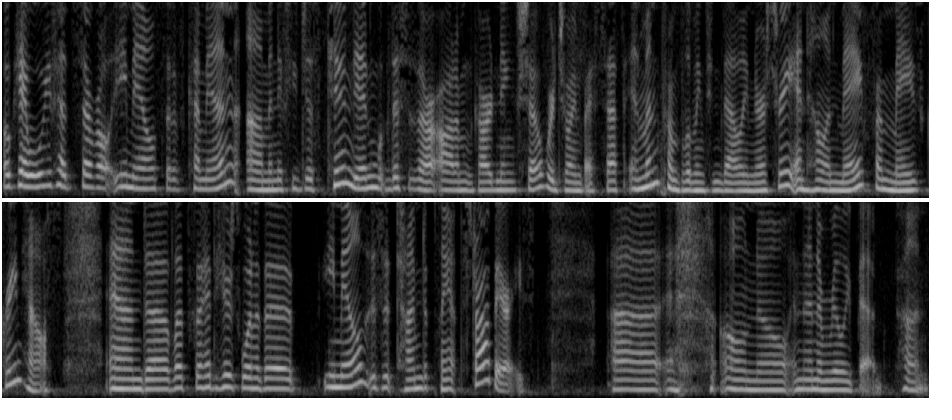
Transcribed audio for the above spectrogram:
Okay, well, we've had several emails that have come in. Um, and if you just tuned in, this is our autumn gardening show. We're joined by Seth Inman from Bloomington Valley Nursery and Helen May from May's Greenhouse. And uh, let's go ahead. Here's one of the emails Is it time to plant strawberries? Uh, and, oh no, and then a really bad pun.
